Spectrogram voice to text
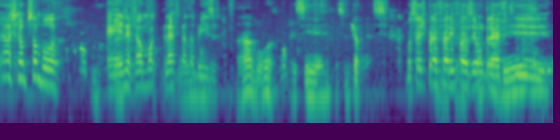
Eu acho que é uma opção boa. É NFL Mock Draft Database. Ah, boa. Esse, esse já conhece. Vocês preferem fazer um draft. Database.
